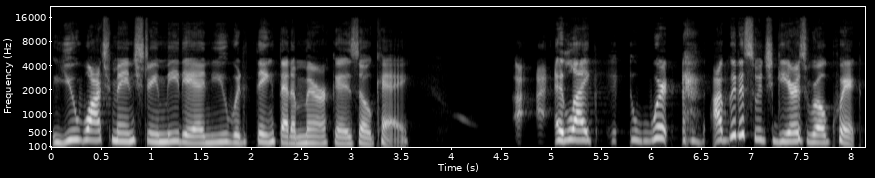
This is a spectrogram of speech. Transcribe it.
you watch mainstream media and you would think that America is okay. I, I like eh, eh, we're I'm gonna switch gears real quick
